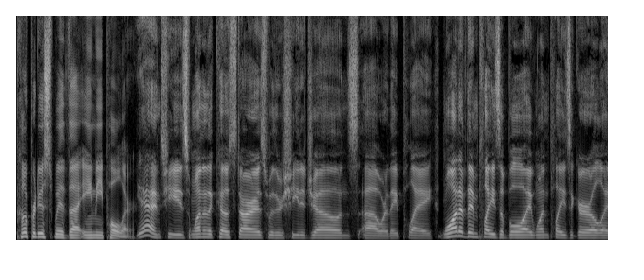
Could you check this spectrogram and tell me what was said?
co-produced with uh, Amy Poehler. Yeah, and she's one of the co-stars with Rashida Jones, uh, where they play. One of them plays a boy, one plays a girl, and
